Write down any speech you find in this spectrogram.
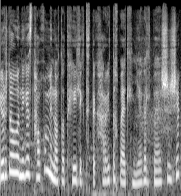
Ердөө нэгээс 5 минутад хийлэгддэг харагдах байдал нь яг л байшин шиг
